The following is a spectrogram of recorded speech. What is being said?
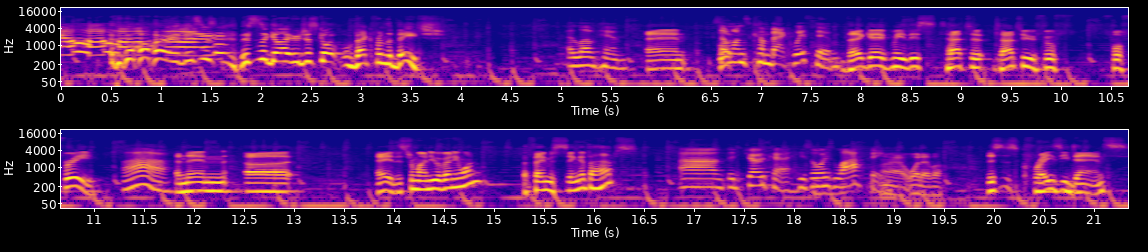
no! no, this is this is a guy who just got back from the beach. I love him. And someone's look, come back with him. They gave me this tattoo tattoo for for free. Ah. And then, uh, hey, this remind you of anyone? A famous singer, perhaps? Uh, the Joker. He's always laughing. All right, whatever. This is crazy dance.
